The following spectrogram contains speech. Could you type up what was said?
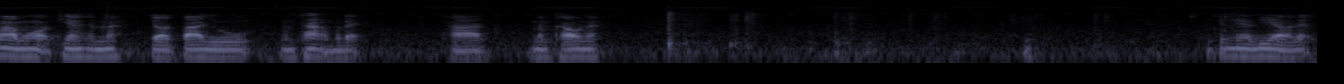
มามาหอดเที่ยงใช่ไหมจอดปลาอยู่น้ำทางมาได้พานำเขานะเป็นแนวเดียวแหละ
